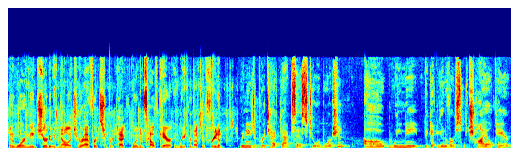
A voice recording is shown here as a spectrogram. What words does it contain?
and Warren made sure to acknowledge her efforts to protect women's health care and reproductive freedom. We need to protect access to abortion. Uh, we need to get universal child care.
